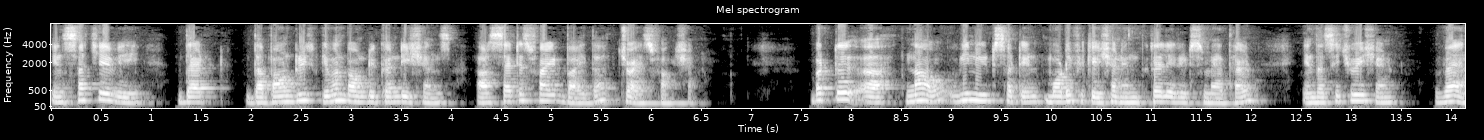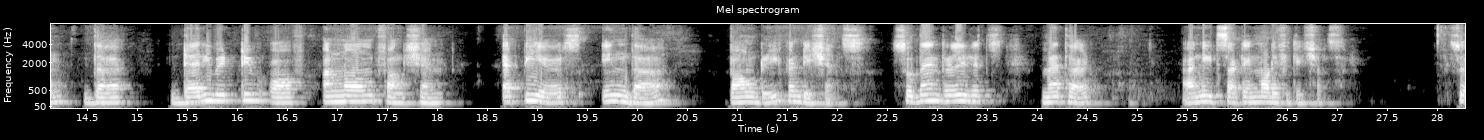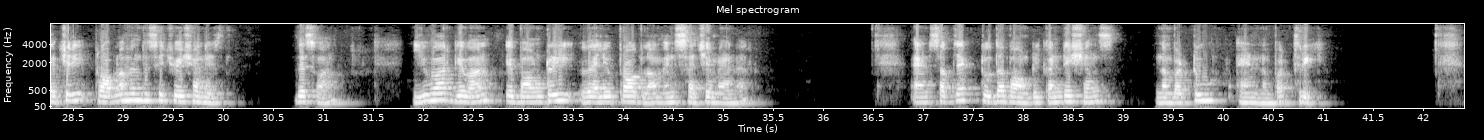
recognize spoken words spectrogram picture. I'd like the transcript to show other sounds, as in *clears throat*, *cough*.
in such a way that the boundaries given boundary conditions are satisfied by the choice function. But uh, now we need certain modification in Rayleigh-Ritz method in the situation when the derivative of unknown function appears in the boundary conditions. So then Rayleigh-Ritz method uh, need certain modifications. So actually problem in the situation is this one. You are given a boundary value problem in such a manner and subject to the boundary conditions number 2 and number 3.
